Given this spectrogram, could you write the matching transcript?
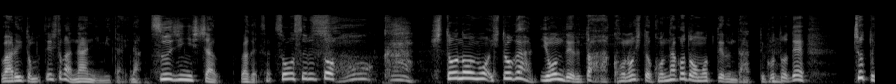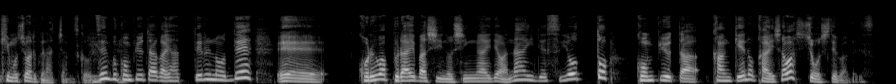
悪いと思ってる人が何人みたいな数字にしちゃうわけですね。そうすると人のも人が読んでるとあこの人こんなこと思ってるんだってことで、ちょっと気持ち悪くなっちゃうんですけど全部コンピューターがやってるので、えーこれはプライバシーの侵害ではないですよとコンピューター関係の会社は主張してるわけです。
